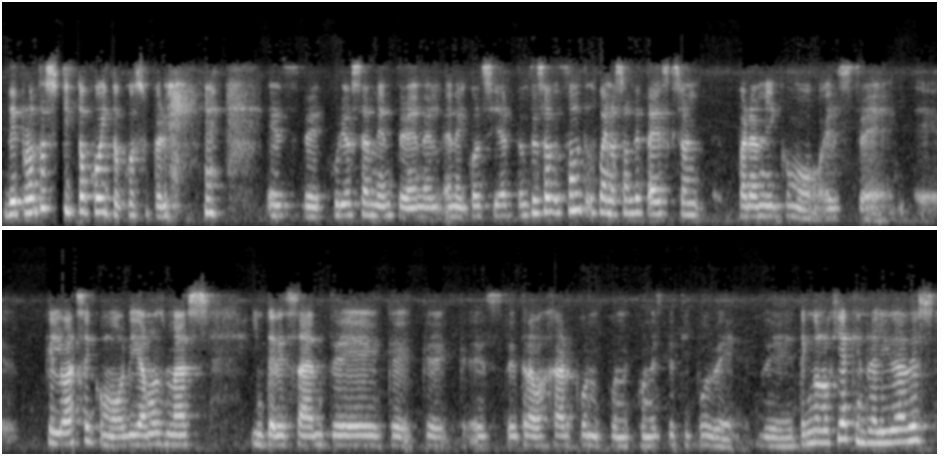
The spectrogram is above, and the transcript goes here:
de pronto sí tocó y tocó súper bien, este, curiosamente en el, en el concierto. Entonces, son, bueno, son detalles que son para mí como, este, eh, que lo hacen como, digamos, más interesante que, este, trabajar con, este tipo de, tecnología que en realidad es,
